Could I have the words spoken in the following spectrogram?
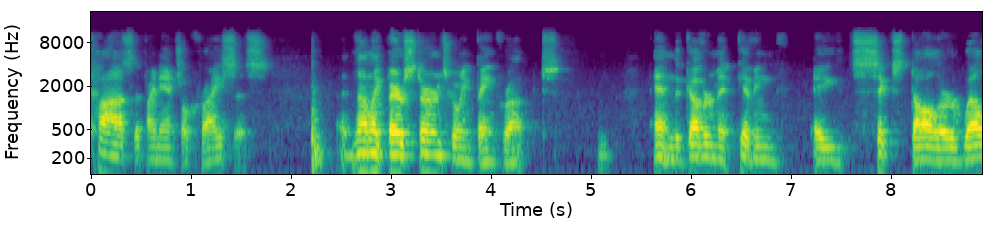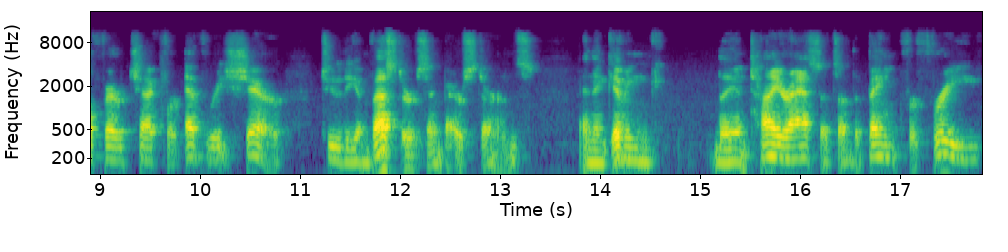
caused the financial crisis. Not like Bear Stearns going bankrupt and the government giving a $6 welfare check for every share to the investors in Bear Stearns and then giving the entire assets of the bank for free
